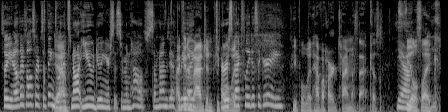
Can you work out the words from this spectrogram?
So, you know, there's all sorts of things when it's not you doing your system in house. Sometimes you have to I be can like imagine I people would respectfully disagree. people would have a hard time with that because Yeah. it feels like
